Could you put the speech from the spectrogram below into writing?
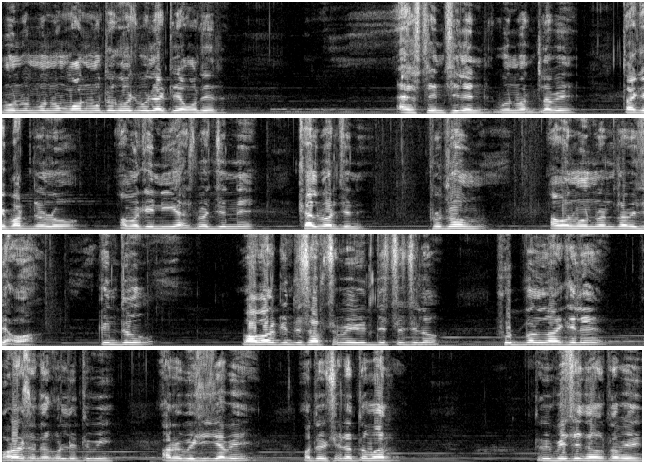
মন, মন- মনমতো ঘোষ বলে একটি আমাদের অ্যাসিস্ট্যান্ট ছিলেন মনমান ক্লাবে। তাকে পাঠানো আমাকে নিয়ে আসবার জন্যে, খেলবার জন্যে। প্রথম আমার মনমান ক্লাবে যাওয়া। কিন্তু বাবার কিন্তু সবসময় উদ্দেশ্য ছিল, ফুটবল না খেলে পড়াশোনা করলে তুমি আরও বেশি যাবে। অতএব সেটা তোমার, তুমি বেছে নাও। তবে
